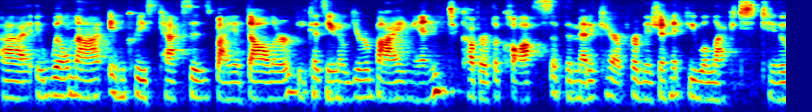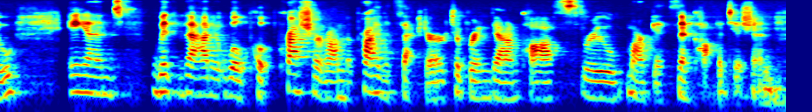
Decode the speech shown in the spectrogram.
uh, it will not increase taxes by a dollar because you know you're buying in to cover the costs of the Medicare provision if you elect to, and with that, it will put pressure on the private sector to bring down costs through markets and competition.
